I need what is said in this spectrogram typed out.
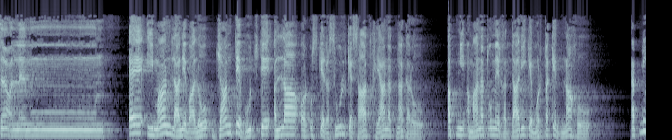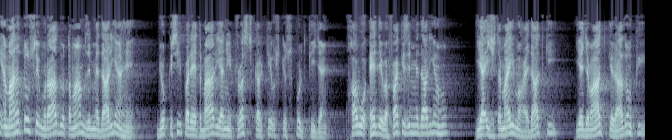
تعلمون اے ایمان لانے والو، جانتے بوجھتے اللہ اور اس کے رسول کے ساتھ خیانت نہ کرو۔ اپنی امانتوں میں غداری کے مرتکب نہ ہو۔ اپنی امانتوں سے مراد وہ تمام ذمہ داریاں ہیں جو کسی پر اعتبار یعنی ٹرسٹ کر کے اس کے سپرد کی جائیں۔ خواہ وہ عہد وفا کی ذمہ داریاں ہوں، یا اجتماعی معاہدات کی، یا جماعت کے رازوں کی،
